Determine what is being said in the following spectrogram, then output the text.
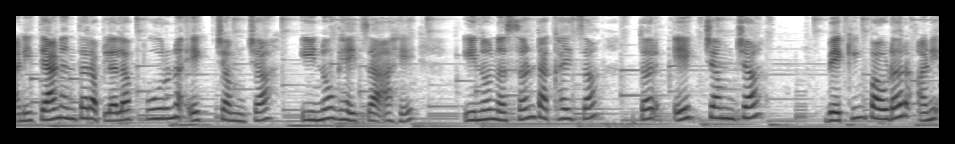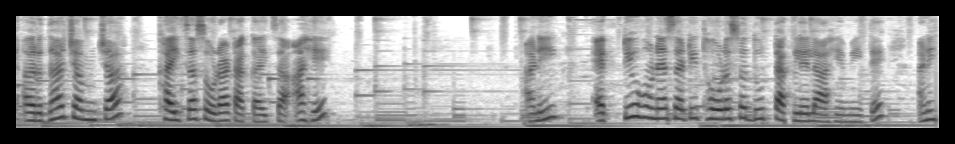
आणि त्यानंतर आपल्याला पूर्ण एक चमचा इनो घ्यायचा आहे. इनो नसन टाकायचा तर एक चमचा बेकिंग पावडर आणि अर्धा चमचा खायचा सोडा टाकायचा आहे. आणि ॲक्टिव्ह होण्यासाठी थोडंसं दूध टाकलेलं आहे मी ते आणि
